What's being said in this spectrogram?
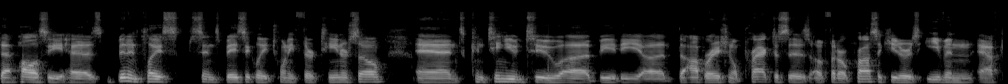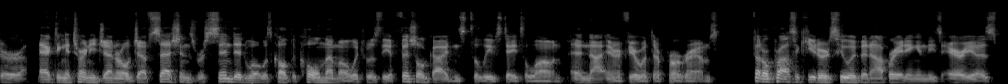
that policy has been in place since basically 2013 or so and continued to uh, be the, uh, the operational practices of federal prosecutors even after Acting Attorney General Jeff Sessions rescinded what was was called the Cole Memo, which was the official guidance to leave states alone and not interfere with their programs. Federal prosecutors who had been operating in these areas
